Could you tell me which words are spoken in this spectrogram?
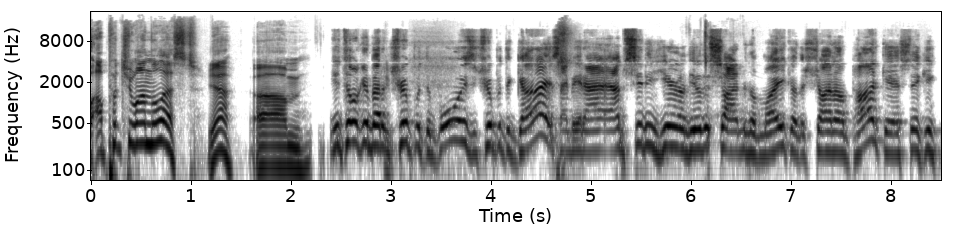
I'll put you on the list. Yeah. Um, You're talking about a trip with the boys, a trip with the guys. I mean, I, I'm sitting here on the other side of the mic on the Shine On podcast thinking,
